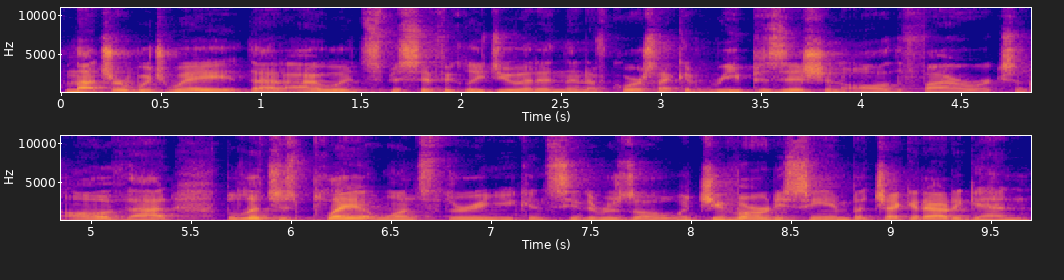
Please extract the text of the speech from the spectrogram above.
I'm not sure which way that I would specifically do it. And then, of course, I could reposition all the fireworks and all of that. But let's just play it once through and you can see the result, which you've already seen, but check it out again.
